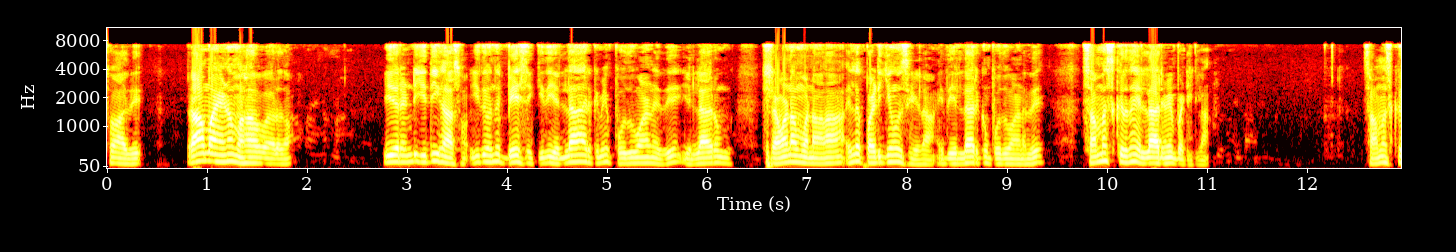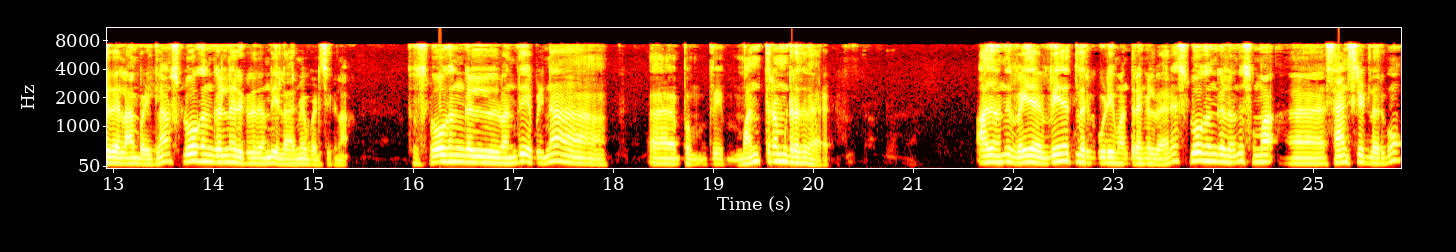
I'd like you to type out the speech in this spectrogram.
ஸோ அது ராமாயணம் மகாபாரதம். இது ரெண்டு இதிகாசம். இது வந்து பேசிக் இது எல்லாருக்குமே பொதுவானது. எல்லாரும் சிரவணம் பண்ணலாம். இல்ல படிக்கவும் செய்யலாம். இது எல்லாருக்கும் பொதுவானது. சமஸ்கிருதம் எல்லாருமே படிக்கலாம். சமஸ்கிருதம் எல்லாம் படிக்கலாம். ஸ்லோகங்கள்னு இருக்கிறது வந்து எல்லாருமே படிச்சுக்கலாம். ஸ்லோகங்கள் வந்து எப்படின்னா இப்போ மந்திரம்ன்றது வேற. அது வந்து வே வேதத்தில் இருக்கக்கூடிய மந்திரங்கள் வேற. ஸ்லோகங்கள் வந்து சும்மா சான்ஸ்கிரிட்ல இருக்கும்.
